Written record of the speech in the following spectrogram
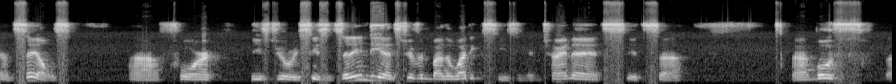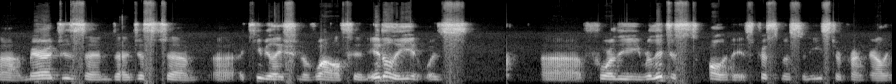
and sales uh, for these jewelry seasons. In India, it's driven by the wedding season. In China, it's it's uh, both uh, marriages and uh, just um, uh, accumulation of wealth. In Italy, it was for the religious holidays, Christmas and Easter primarily.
